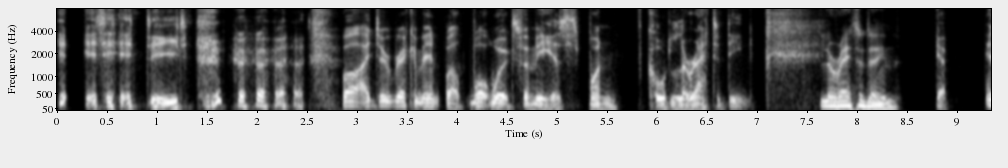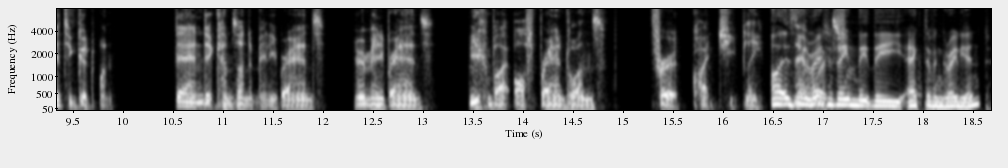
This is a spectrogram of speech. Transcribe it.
Indeed. well, I do recommend. Well, what works for me is one called Loratadine. Loratadine. Yep, it's a good one, and it comes under many brands. There are many brands. You can buy off-brand ones for it quite cheaply. Oh, is loratadine the, the active ingredient?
